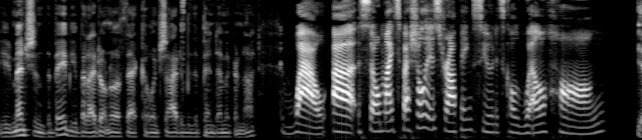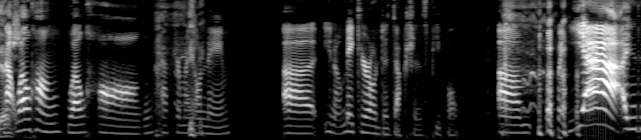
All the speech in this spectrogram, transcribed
you mentioned the baby, but I don't know if that coincided with the pandemic or not. Wow. Uh, so my special is dropping soon. It's called Well Hong. Yes. Not Well Hung. Well Hong after my own name. Uh, you know, make your own deductions, people. Um, but yeah, in,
